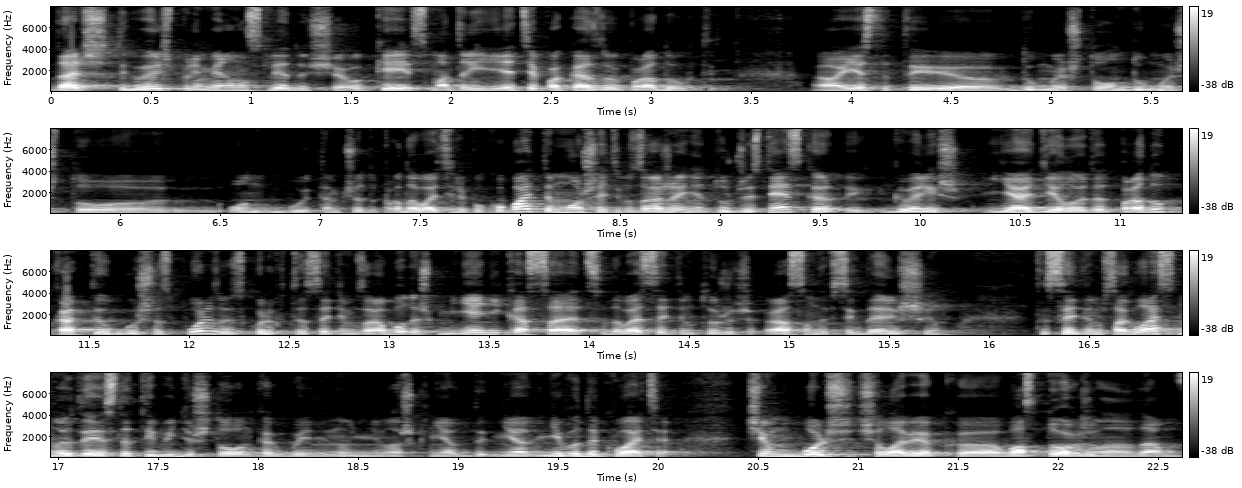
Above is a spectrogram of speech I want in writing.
Дальше ты говоришь примерно следующее. Окей, смотри, я тебе показываю продукт. А если ты думаешь, что он думает, что он будет там что-то продавать или покупать, ты можешь эти возражения тут же снять говоришь, я делаю этот продукт, как ты его будешь использовать, сколько ты с этим заработаешь, меня не касается, давай с этим тоже раз и навсегда решим. Ты с этим согласен, но это если ты видишь, что он как бы ну, немножко не, не, не в адеквате. Чем больше человек э, восторженно, там,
